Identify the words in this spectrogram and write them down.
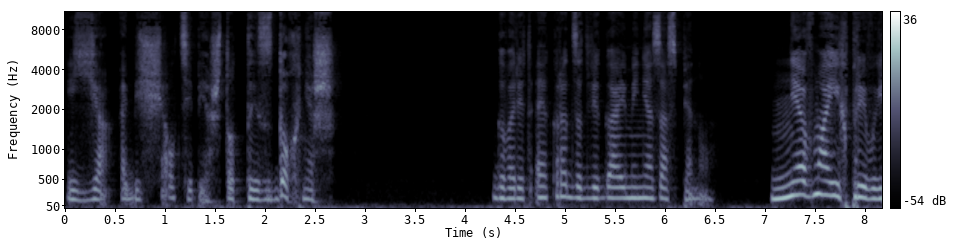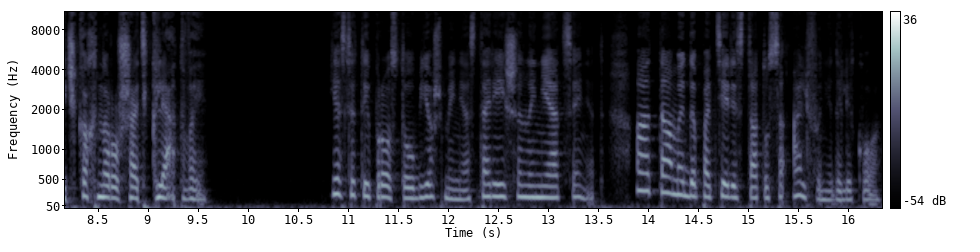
«Я обещал тебе, что ты сдохнешь», — говорит Экрат, задвигая меня за спину. «Не в моих привычках нарушать клятвы». «Если ты просто убьешь меня, старейшины не оценят, а там и до потери статуса Альфа недалеко.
